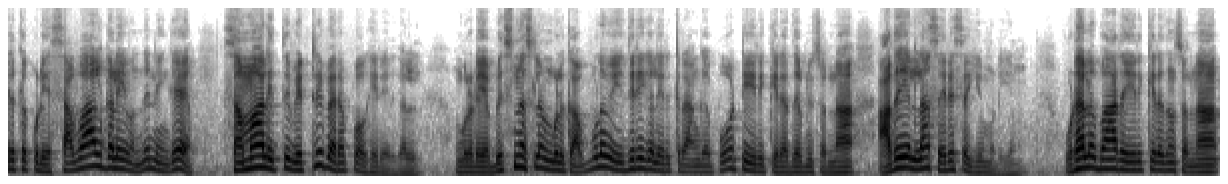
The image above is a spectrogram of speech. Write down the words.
இருக்கக்கூடிய சவால்களை வந்து நீங்கள் சமாளித்து வெற்றி பெறப் போகிறீர்கள். உங்களுடைய பிஸ்னஸில் உங்களுக்கு அவ்வளவு எதிரிகள் இருக்கிறாங்க போட்டி இருக்கிறது அப்படின்னு சொன்னால் அதையெல்லாம் சரி செய்ய முடியும். உடல் உபாதை இருக்கிறதுன்னு சொன்னால்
